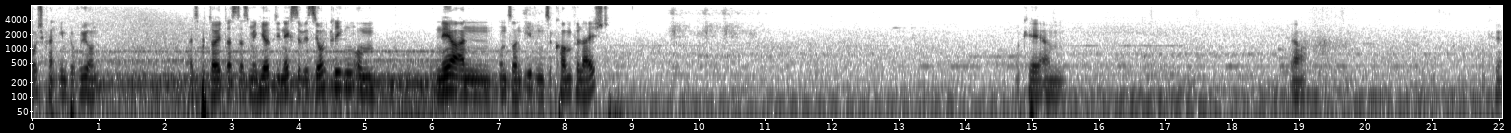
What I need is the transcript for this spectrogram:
Oh, ich kann ihn berühren. Also bedeutet das, dass wir hier die nächste Vision kriegen, um näher an unseren Even zu kommen vielleicht. Okay, ähm. Ja. Okay.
